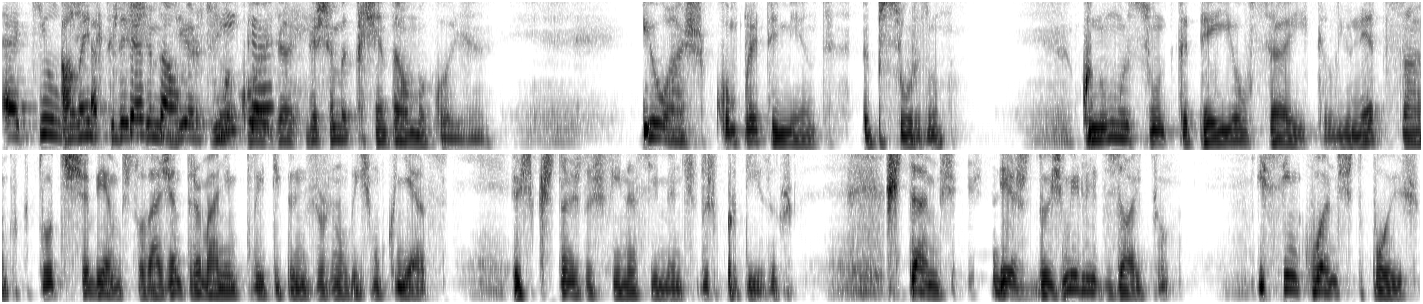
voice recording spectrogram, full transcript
aquilo Além de que deixa-me dizer-te fica... uma coisa, deixa-me acrescentar uma coisa. Eu acho completamente absurdo que num assunto que até eu sei, que a Leonete sabe, que todos sabemos, toda a gente trabalha em política, no jornalismo, conhece as questões dos financiamentos dos partidos, estamos desde 2018 e cinco anos depois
